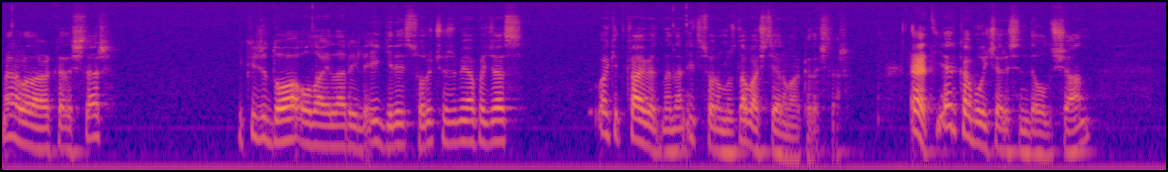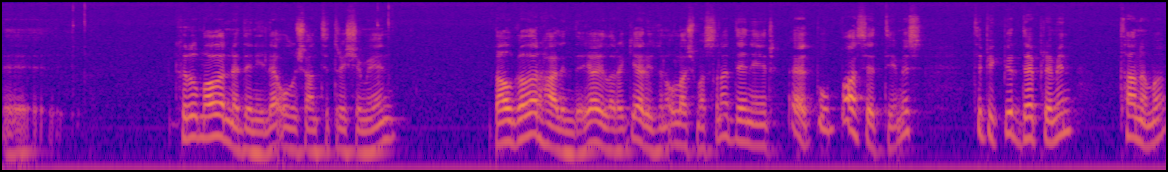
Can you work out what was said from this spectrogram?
Merhabalar arkadaşlar. Yıkıcı doğa olayları ile ilgili soru çözümü yapacağız. Vakit kaybetmeden ilk sorumuzla başlayalım arkadaşlar. Evet, yer kabuğu içerisinde oluşan e, kırılmalar nedeniyle oluşan titreşimin dalgalar halinde yayılarak yeryüzüne ulaşmasına denir. Evet, bu bahsettiğimiz tipik bir depremin tanımı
